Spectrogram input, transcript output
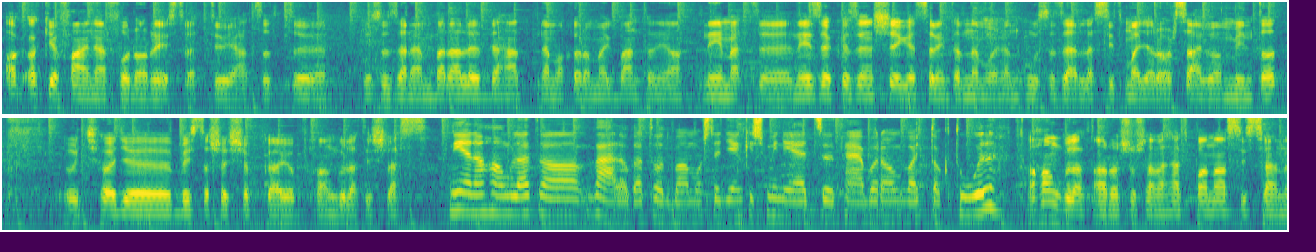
a, aki a Final Four-on részt vett, ő játszott 20 ezer ember előtt, de hát nem akarom megbántani a német nézőközönséget, szerintem nem olyan 20 ezer lesz itt Magyarországon, mint ott, úgyhogy biztos, hogy sokkal jobb hangulat is lesz. Milyen a hangulat a válogatottban? Most egy ilyen kis mini edzőtáboron vagytok túl. A hangulat arra sosem lehet panasz, hiszen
